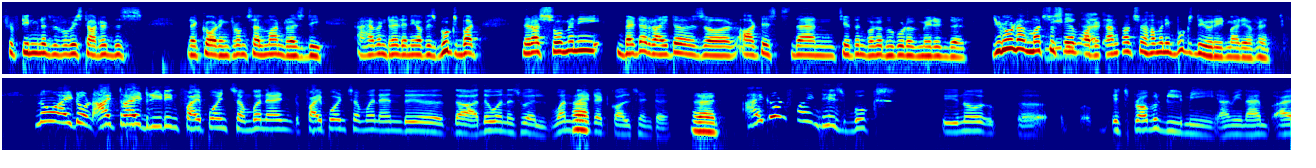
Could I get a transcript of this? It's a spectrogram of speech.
15 minutes before we started this recording from Salman Rushdie. I haven't read any of his books, but there are so many better writers or artists than Chetan Bhagat who could have made it there. You don't have much to say about it. I'm not sure how many books do you read, my dear friend. No, I don't. I tried reading Five Point Someone and Five Point Someone and the the other one as well. One night at call center. Right. I don't find his books. You know, uh, it's probably me. I mean, I'm I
